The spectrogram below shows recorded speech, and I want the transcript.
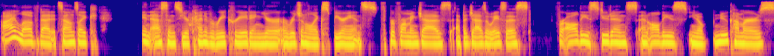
I love that. It sounds like, in essence, you're kind of recreating your original experience performing jazz at the Jazz Oasis for all these students and all these, you know, newcomers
